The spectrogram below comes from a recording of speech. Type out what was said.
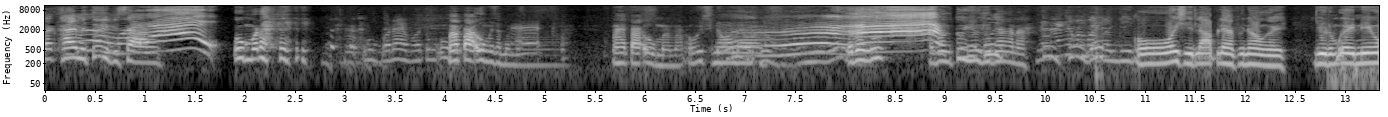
ทักทายไม่ตุ้ยพี่สางอุ้มบ่ได้ อุ้มบ่ได้บ่ต้องอุ้มมาป้าอุ้มไปสั่นมามามาให้ป้าอุ้มมามาโอ้ยสินอนแล้วอะเดี๋ยวเบิ่งลูกเดี๋ยวเบิ่งตุ้ยอยู่เฮ็ดหยังกันน่ะโอ้ยสิรับแล้วพี่น้องเอ้ยอยู่น้ำเอ้ยนิว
